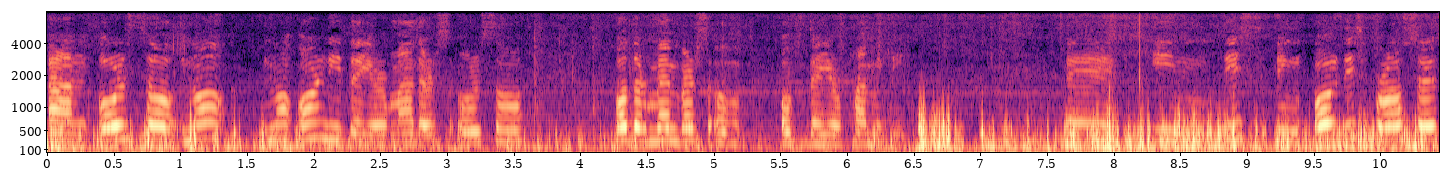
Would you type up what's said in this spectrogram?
and also not not only their mothers, also other members of, of their family. Uh, in this, in all this process,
